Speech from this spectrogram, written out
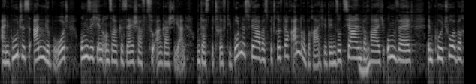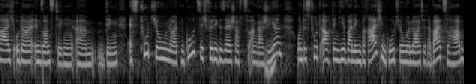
ein gutes Angebot, um sich in unserer Gesellschaft zu engagieren? Und das betrifft die Bundeswehr, aber es betrifft auch andere Bereiche, den sozialen mhm. Bereich, Umwelt, im Kulturbereich oder oder in sonstigen ähm, Dingen. Es tut jungen Leuten gut, sich für die Gesellschaft zu engagieren mhm. und es tut auch den jeweiligen Bereichen gut, junge Leute dabei zu haben.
